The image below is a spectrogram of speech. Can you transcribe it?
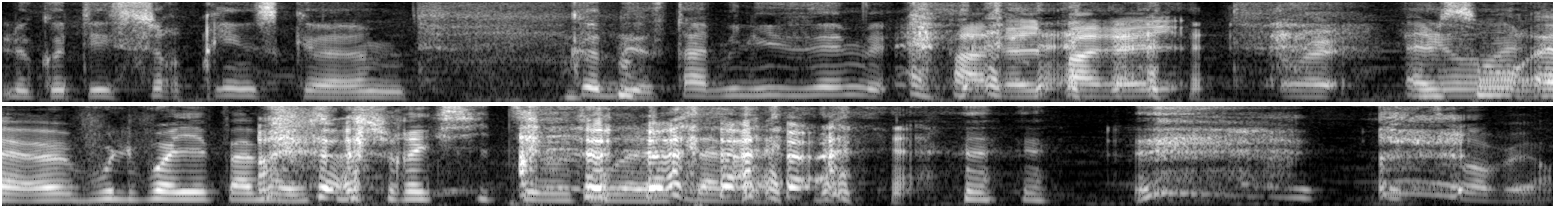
le côté surprise que, que déstabiliser. Mais... Pareil, pareil. Ouais. Elles Et sont, voilà. euh, vous le voyez pas, mais elles sont surexcitées autour de la table. Trop bien.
